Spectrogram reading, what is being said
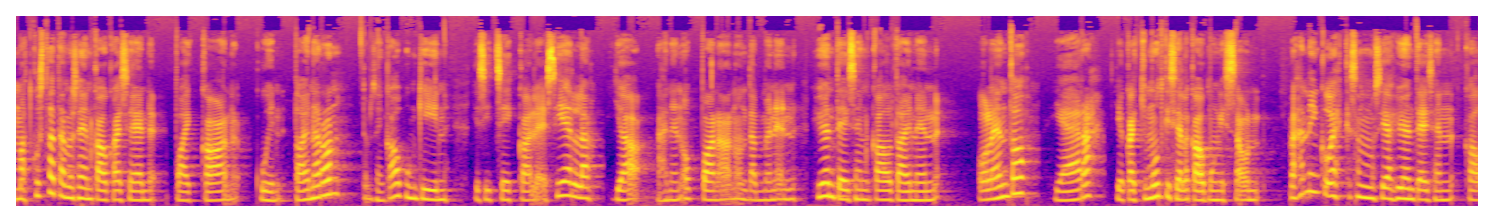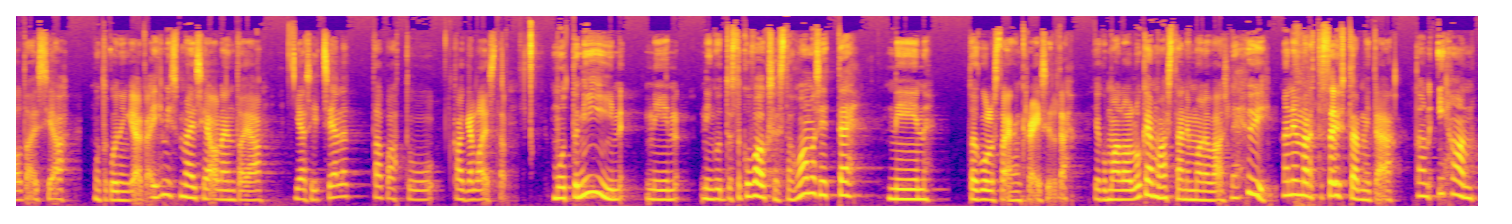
matkustaa tämmöiseen kaukaiseen paikkaan kuin Tainaron, tämmöiseen kaupunkiin, ja sitten seikkailee siellä, ja hänen oppaanaan on tämmöinen hyönteisen kaltainen olento, jäärä, ja kaikki muutkin siellä kaupungissa on vähän niin kuin ehkä semmoisia hyönteisen kaltaisia, mutta kuitenkin aika ihmismäisiä olentoja, ja sitten siellä tapahtuu kaikenlaista. Mutta niin, niin, niin kuin tuosta kuvauksesta huomasitte, niin toi kuulostaa ihan crazyltä. Ja kun mä aloin lukemaan sitä, niin mä olin vaan silleen, hyi, mä en ymmärrä tässä yhtään mitään. Tää on ihan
